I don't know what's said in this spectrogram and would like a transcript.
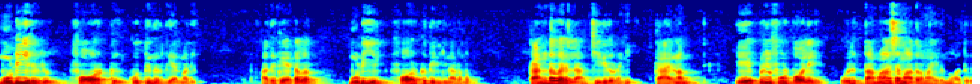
മുടിയിലൊരു ഫോർക്ക് കുത്തി നിർത്തിയാൽ മതി. അത് കേട്ടവർ മുടിയിൽ ഫോർക്ക് തിരികെ നടന്നു. കണ്ടവരെല്ലാം ചിരി തുടങ്ങി. കാരണം ഏപ്രിൽ ഫൂൾ പോലെ ഒരു തമാശ മാത്രമായിരുന്നു അത്.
